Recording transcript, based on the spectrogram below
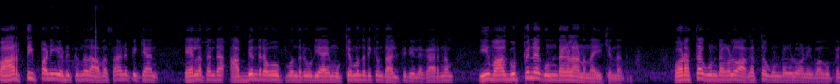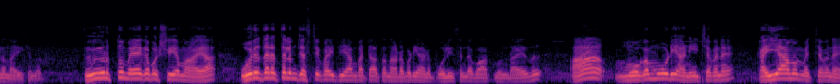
പാർട്ടി പണി എടുക്കുന്നത് അവസാനിപ്പിക്കാൻ കേരളത്തിന്റെ ആഭ്യന്തര വകുപ്പ് മന്ത്രി കൂടിയായ മുഖ്യമന്ത്രിക്കും താല്പര്യമില്ല. കാരണം ഈ വകുപ്പിനെ ഗുണ്ടകളാണ് നയിക്കുന്നത്. പുറത്തെ ഗുണ്ടകളും അകത്തെ ഗുണ്ടകളുമാണ് ഈ വകുപ്പിനെ നയിക്കുന്നത്. തീർത്തും ഏകപക്ഷീയമായ ഒരു തരത്തിലും ജസ്റ്റിഫൈ ചെയ്യാൻ പറ്റാത്ത നടപടിയാണ് പോലീസിന്റെ ഭാഗത്തുനിന്നുണ്ടായത്. ആ മുഖം മൂടി അണിയിച്ചവനെ കയ്യാമം വെച്ചവനെ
